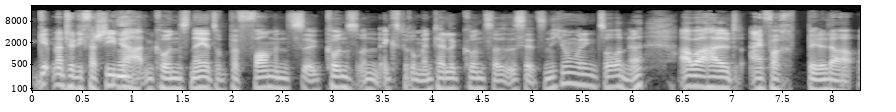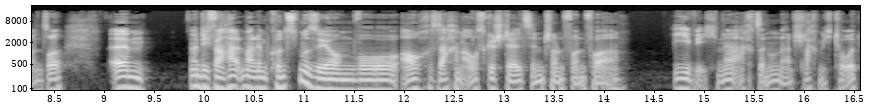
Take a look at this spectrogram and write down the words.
gibt natürlich verschiedene Ja. Arten Kunst, ne, jetzt so Performance-Kunst und experimentelle Kunst, das ist jetzt nicht unbedingt so, ne, aber halt einfach Bilder und so. Ähm, und ich war halt mal im Kunstmuseum, wo auch Sachen ausgestellt sind, schon von vor ewig, ne, 1800, schlag mich tot.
